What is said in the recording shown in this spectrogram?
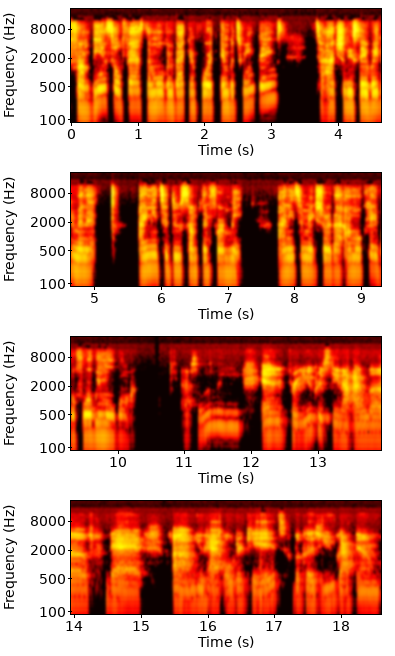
from being so fast and moving back and forth in between things to actually say wait a minute i need to do something for me. I need to make sure that i'm okay before we move on. Absolutely. And for you christina i love that um, you have older kids because you got them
